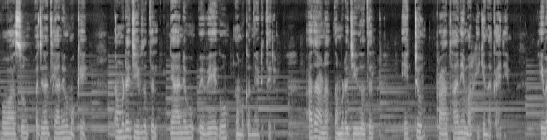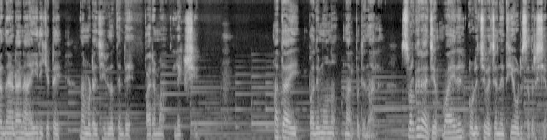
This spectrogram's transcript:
ഉപവാസവും വചനധ്യാനവുമൊക്കെ നമ്മുടെ ജീവിതത്തിൽ ജ്ഞാനവും വിവേകവും നമുക്ക് നേടിത്തരും. അതാണ് നമ്മുടെ ജീവിതത്തിൽ ഏറ്റവും പ്രാധാന്യം അർഹിക്കുന്ന കാര്യം. ഇവ നേടാനായിരിക്കട്ടെ നമ്മുടെ ജീവിതത്തിന്റെ പരമ ലക്ഷ്യം മത്തായി പതിമൂന്ന് നാൽപ്പത്തിനാല്. സ്വർഗരാജ്യം വയലിൽ ഒളിച്ചു വെച്ച നിധിയോട് സദൃശ്യം.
